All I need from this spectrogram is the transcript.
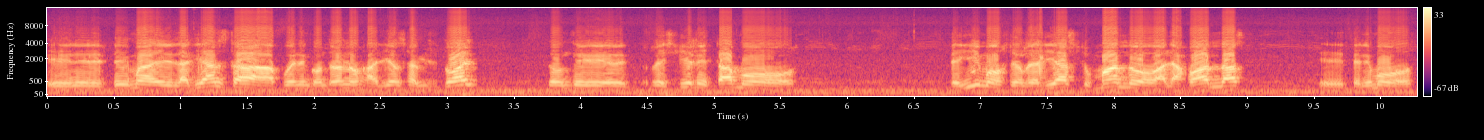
en el tema de la alianza pueden encontrarnos Alianza Virtual, donde recién estamos, seguimos en realidad sumando a las bandas, Eh, tenemos,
